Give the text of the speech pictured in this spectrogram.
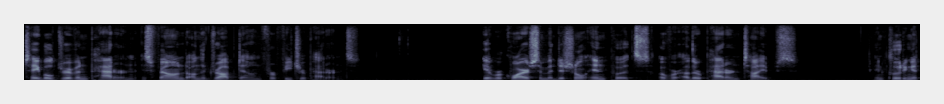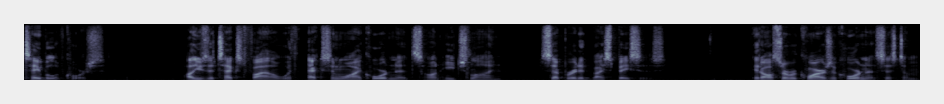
Table-driven pattern is found on the drop-down for feature patterns. It requires some additional inputs over other pattern types, including a table of course. I'll use a text file with x and y coordinates on each line, separated by spaces. It also requires a coordinate system.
